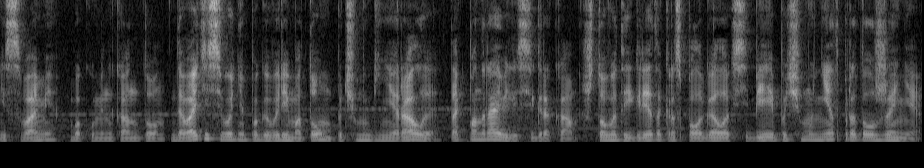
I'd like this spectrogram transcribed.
и с вами Бакуменко Антон. Давайте сегодня поговорим о том, почему генералы так понравились игрокам, что в этой игре так располагало к себе и почему нет продолжения,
